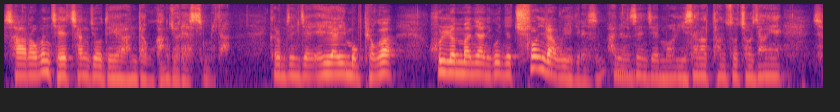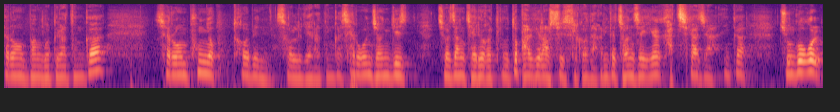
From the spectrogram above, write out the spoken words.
산업은 재창조돼야 한다고 강조를 했습니다. 그러면서 이제 AI 목표가 훈련만이 아니고 이제 추론이라고 얘기를 했습니다. 하면서 이제 뭐 이산화탄소 저장의 새로운 방법이라든가 새로운 풍력 터빈 설계라든가 새로운 전기 저장 재료 같은 것도 발견할 수 있을 거다. 그러니까 전 세계가 같이 가자. 그러니까 중국을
